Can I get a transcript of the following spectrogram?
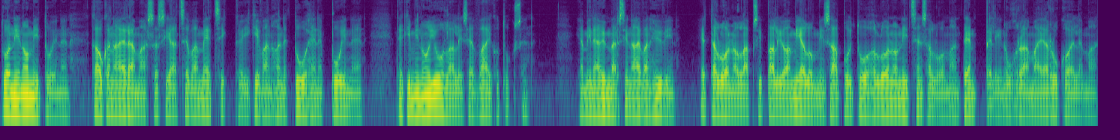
Tuo niin omituinen, kaukana erämaassa sijaitseva metsikkö ikivanhoine tuuheine puineen teki minuun juhlallisen vaikutuksen, ja minä ymmärsin aivan hyvin, että luonnonlapsi paljoa mieluummin saapui tuohon luonnon itsensä luomaan temppeliin uhraamaan ja rukoilemaan,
